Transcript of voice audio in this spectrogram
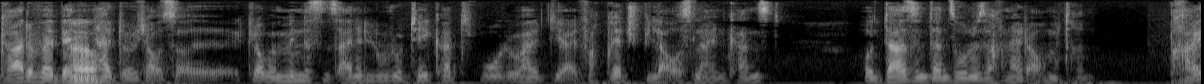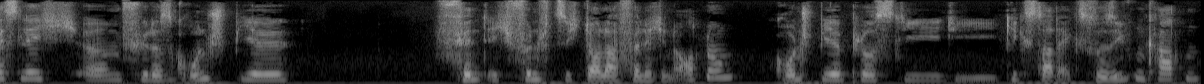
Gerade weil Berlin Ja. halt durchaus, äh, ich glaube, mindestens eine Ludothek hat, wo du halt dir einfach Brettspiele ausleihen kannst. Und da sind dann so eine Sachen halt auch mit drin. Preislich ähm, für das Grundspiel finde ich 50 Dollar völlig in Ordnung. Grundspiel plus die, die Kickstarter-exklusiven Karten.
